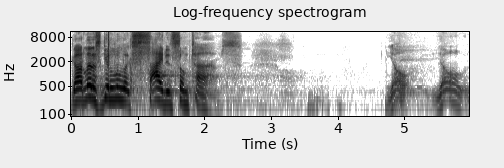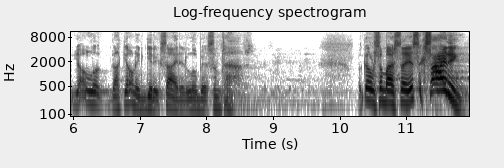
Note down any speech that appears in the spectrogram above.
God, let us get a little excited sometimes. Y'all, y'all, y'all look like y'all need to get excited a little bit sometimes. Look over somebody and say, It's exciting.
